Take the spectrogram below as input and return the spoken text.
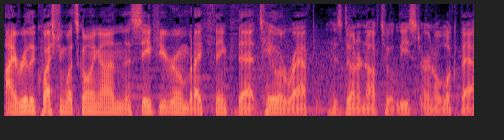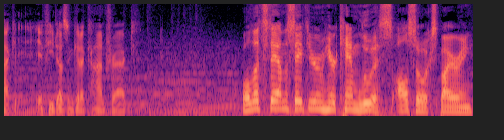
I really question what's going on in the safety room, but I think that Taylor Rapp has done enough to at least earn a look back if he doesn't get a contract. Well, let's stay on the safety room here. Cam Lewis also expiring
